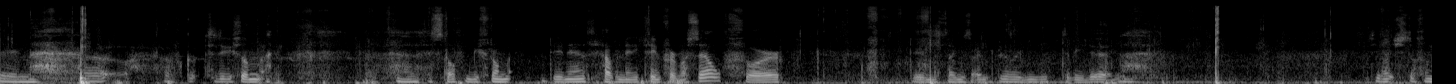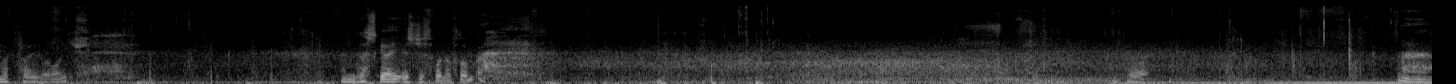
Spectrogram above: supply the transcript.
then uh, I've got to do some uh, stopping me from doing anything, having any time for myself or doing the things that I really need to be doing. Too much stuff in my private life. And this guy is just one of them. But, uh,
